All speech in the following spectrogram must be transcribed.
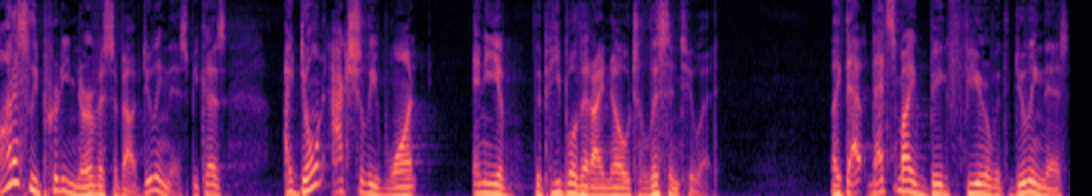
honestly pretty nervous about doing this because I don't actually want any of the people that I know to listen to it. Like that that's my big fear with doing this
